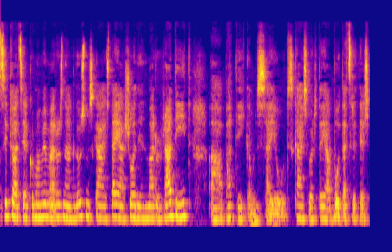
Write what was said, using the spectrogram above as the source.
situācijā, kur man vienmēr uznāk dusmas, kā es tajā šodien varu radīt uh, patīkamas sajūtas, kā es varu tajā būt, atcerieties.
